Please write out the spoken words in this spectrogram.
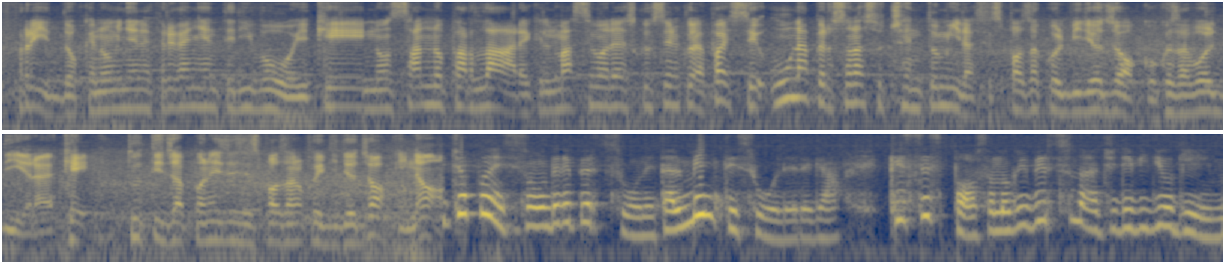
freddo, che non ve ne frega niente di voi, che non sanno parlare, che il massimo della discussione è quella. Poi se una persona su 100.000 si sposa col videogioco, cosa vuol dire? Che tutti i giapponesi si sposano con i videogiochi? No! I giapponesi sono delle persone talmente sole, raga, che si sposano con i personaggi dei videogame.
